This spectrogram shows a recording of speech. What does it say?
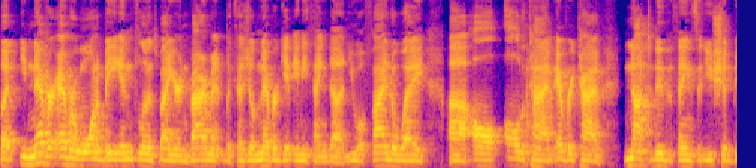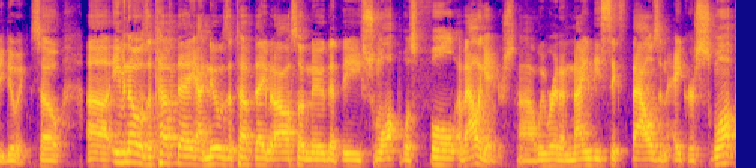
But you never ever want to be influenced by your environment because you'll never get anything done. You will find a way uh, all all the time, every time, not to do the things that you should be doing. So uh, even though it was a tough day, I knew it was a tough day, but I also knew that the swamp was full of alligators. Uh, we were in a 96,000 acre swamp,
